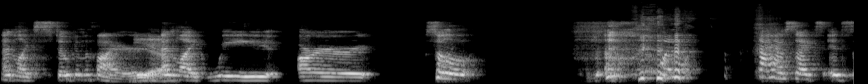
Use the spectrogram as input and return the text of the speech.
and like stoking the fire Yeah. and like we are so when I have sex it's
